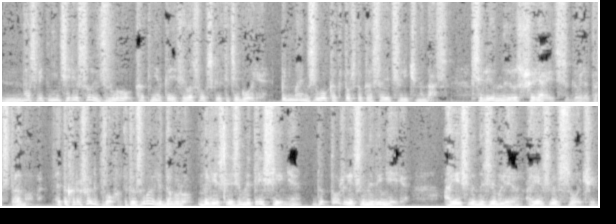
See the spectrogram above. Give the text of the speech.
Нас ведь не интересует зло как некая философская категория. Понимаем зло как то, что касается лично нас. Вселенная расширяется, говорят астрономы. Это хорошо или плохо? Это зло или добро? Но если землетрясение, да тоже если на Венере. А если на Земле, а если в Сочи,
